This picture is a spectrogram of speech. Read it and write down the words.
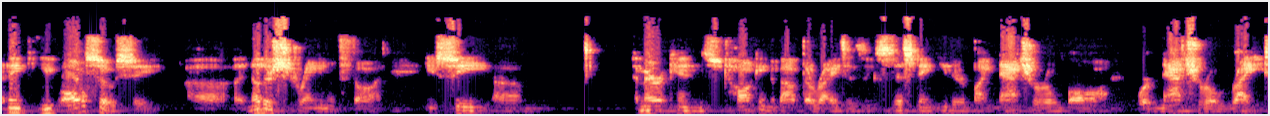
I think you also see uh, another strain of thought. You see um, Americans talking about their rights as existing either by natural law or natural right.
